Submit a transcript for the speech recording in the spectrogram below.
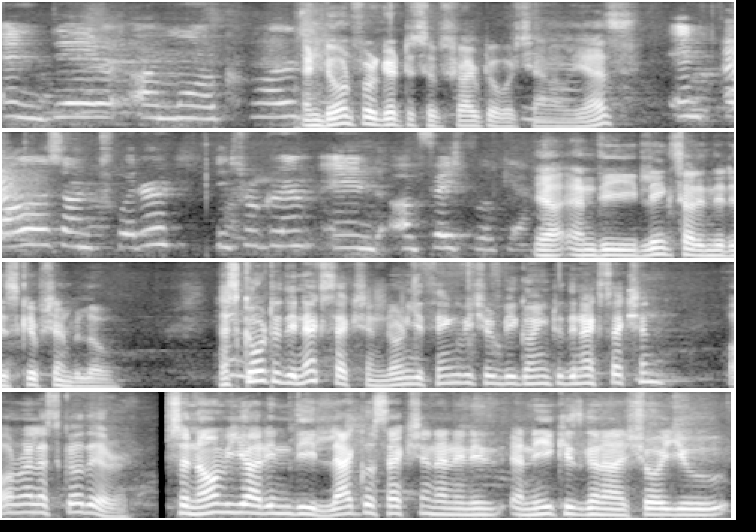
And there are more cars. And don't forget to subscribe to our channel. Yes. and follow us on Twitter, Instagram, and on Facebook. Yeah. Yeah, and the links are in the description below. Let's go to the next section. Don't you think we should be going to the next section? All right, let's go there. So now we are in the Lego section, and Ani- Anik is gonna show you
